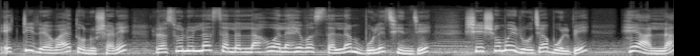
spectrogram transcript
একটি রেওয়ায়ত অনুসারে রাসূলুল্লাহ সাল্লাহু আলহিবাসাল্লাম বলেছেন যে, সে সময় রোজা বলবে হে আল্লাহ,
